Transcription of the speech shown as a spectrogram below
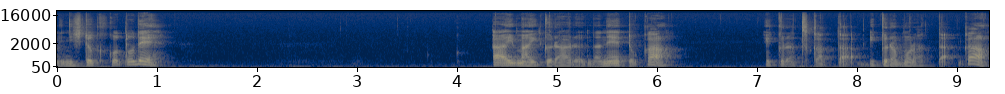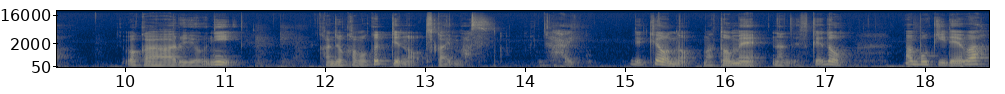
にしとくことであ今いくらあるんだねとかいくら使ったいくらもらったが分かるように感情科目っていうのを使います。はい、で今日のまとめなんですけど、まあ、簿記では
